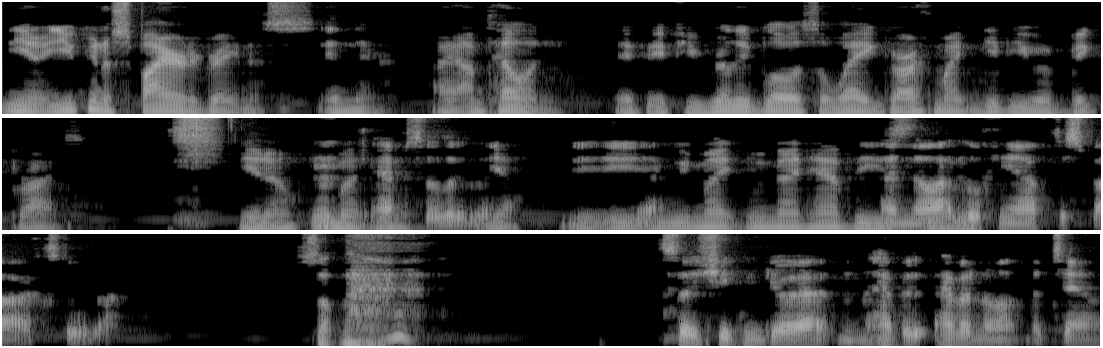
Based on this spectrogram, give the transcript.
you know you can aspire to greatness in there. I, I'm telling you, if if you really blow us away, Garth might give you a big prize. You know, Mm, might- absolutely. yeah, Yeah. we might we might have these. A night uh, looking after Sparkes' daughter, Something. so she can go out and have a have a night in the town.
